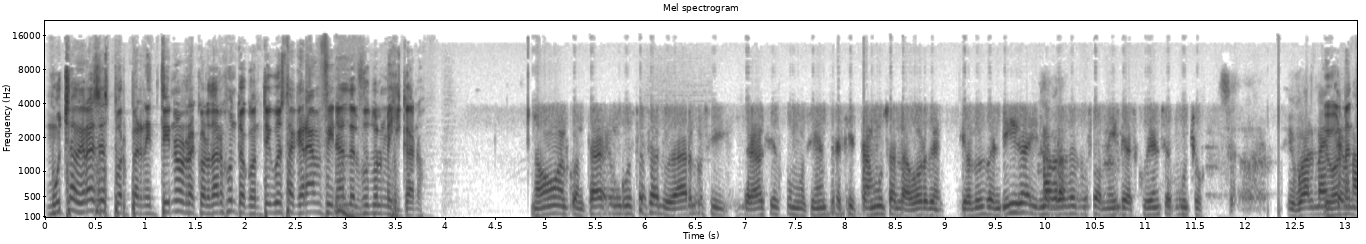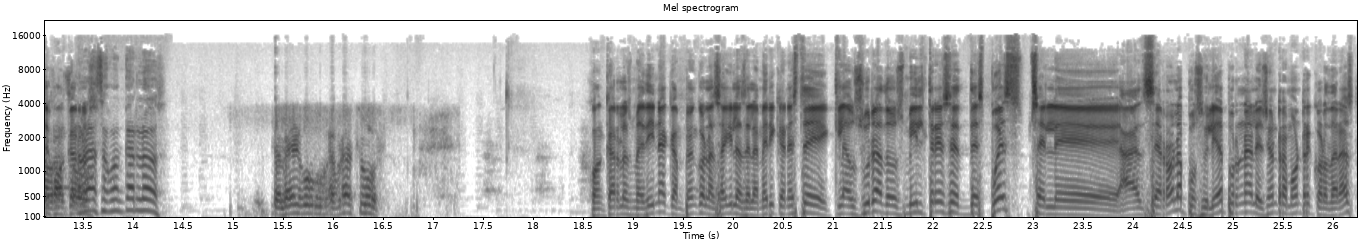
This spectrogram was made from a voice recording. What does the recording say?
muchas gracias por permitirnos recordar junto contigo esta gran final del fútbol mexicano. No, al contrario, un gusto saludarlos y gracias como siempre, aquí estamos a la orden. Dios los bendiga y un abrazo a sus familias, cuídense mucho. Igualmente, Igualmente, un Juan abrazo. Carlos. Abrazo, Juan Carlos. Hasta luego, abrazos. Juan Carlos Medina, campeón con las Águilas del América en este clausura 2013. Después se le ah, cerró la posibilidad por una lesión, Ramón, recordarás,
